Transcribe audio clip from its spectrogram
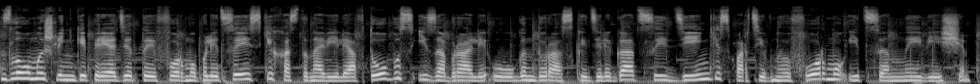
Злоумышленники, переодетые в форму полицейских, остановили автобус и забрали у гондурасской делегации деньги, спортивную форму и ценные вещи –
